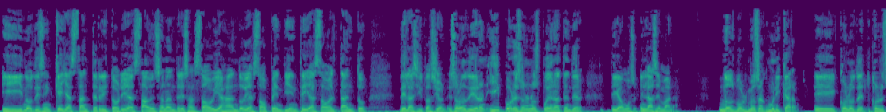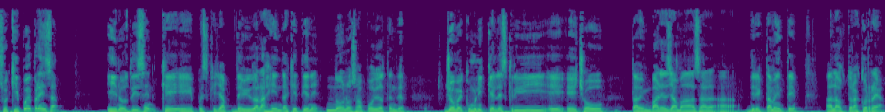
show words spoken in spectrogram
y nos dicen que ella está en territorio, ha estado en San Andrés, ha estado viajando y ha estado pendiente y ha estado al tanto de la situación. Eso nos dieron y por eso no nos pueden atender, digamos, en la semana. Nos volvimos a comunicar eh, con, su equipo de prensa y nos dicen que, eh, pues que ya debido a la agenda que tiene no nos ha podido atender. Yo me comuniqué, le escribí, eh, he hecho también varias llamadas directamente a la doctora Correa,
